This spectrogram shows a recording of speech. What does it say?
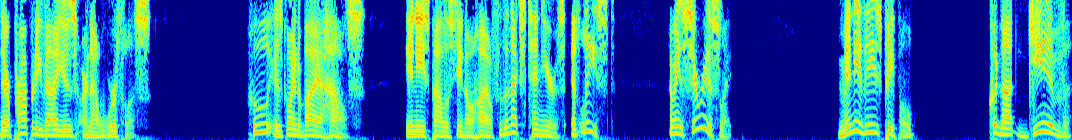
their property values are now worthless. Who is going to buy a house in East Palestine, Ohio for the next 10 years at least? I mean, seriously. Many of these people could not give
